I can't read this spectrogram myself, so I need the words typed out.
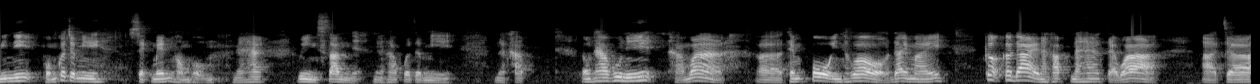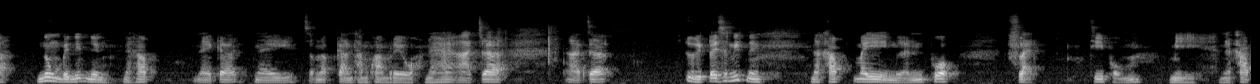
มินิผมก็จะมีเซกเมนต์ของผมนะฮะวิ่งสั้นเนี่ยนะครับก็จะมีนะครับรองเท้าคู่นี้ถามว่าเทมโปอินเทอร์วัลได้ไหมก็ก็ได้นะครับนะฮะแต่ว่าอาจจะนุ่มไปนิดนึงนะครับในในสำหรับการทำความเร็วนะฮะอาจจะอาจจะอืดไปสักนิดนึงนะครับ ไม่เหมือนพวกแฟลตที่ผมมีนะครับ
